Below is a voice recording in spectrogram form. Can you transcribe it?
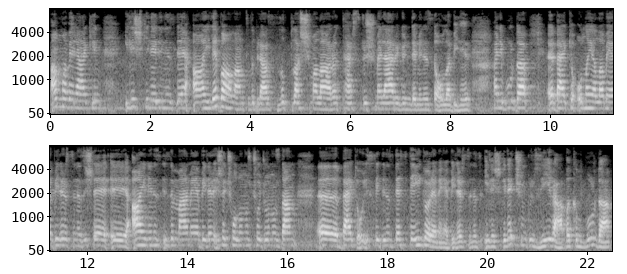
Ama ve lakin ilişkilerinizde aile bağlantılı biraz zıtlaşmalar, ters düşmeler gündeminizde olabilir. Hani burada e, belki onay alamayabilirsiniz. İşte e, aileniz izin vermeyebilir. İşte çoluğunuz çocuğunuzdan e, belki o istediğiniz desteği göremeyebilirsiniz ilişkide. Çünkü zira bakın burada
